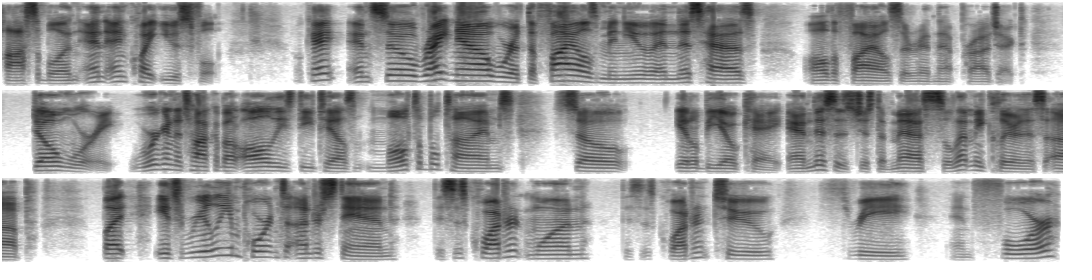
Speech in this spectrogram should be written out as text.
possible and, and, and quite useful. Okay, and so right now we're at the files menu and this has all the files that are in that project. Don't worry, we're going to talk about all these details multiple times, so it'll be okay. And this is just a mess, so let me clear this up. But it's really important to understand this is quadrant one, this is quadrant two, three, and four.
